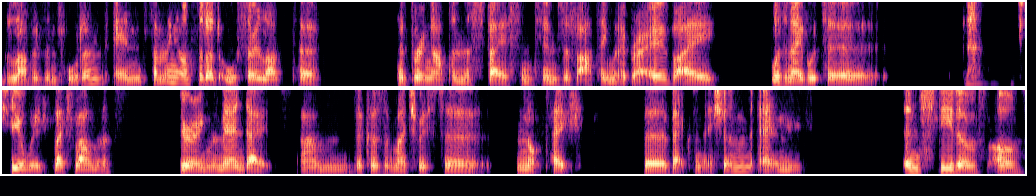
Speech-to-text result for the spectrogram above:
love is important. And something else that I'd also love to to bring up in this space in terms of upping my brave, I wasn't able to share workplace wellness during the mandates um, because of my choice to not take the vaccination and instead of of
